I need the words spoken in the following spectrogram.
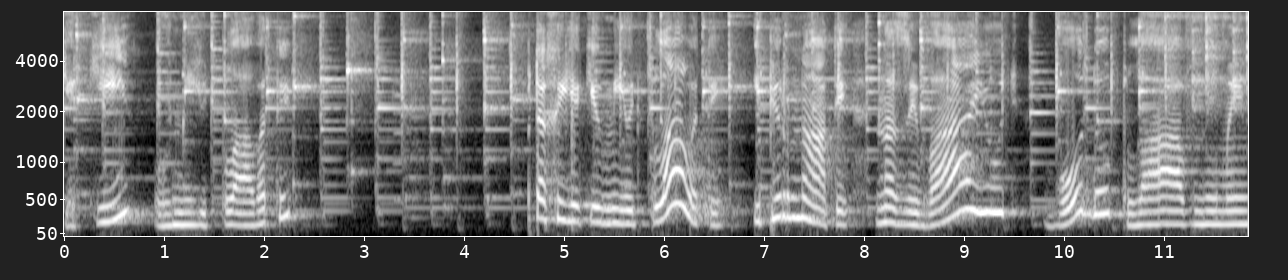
які вміють плавати? Птахи, які вміють плавати і пірнати, називають водоплавними.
